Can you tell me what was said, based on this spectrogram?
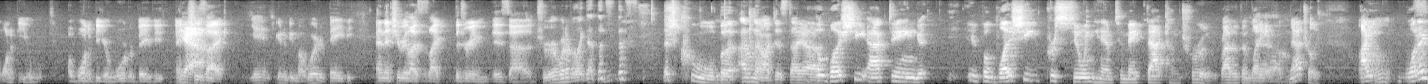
"I want to be your, I want to be your warder, baby," and Yeah. she's like, "Yeah, you're gonna be my warder, baby." And then she realizes like the dream is uh, true or whatever. Like that. That's that's that's cool, but I don't know. I just I. Uh, But was she acting? But was she pursuing him to make that come true rather than letting it Yeah. come naturally? I- don't. What I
